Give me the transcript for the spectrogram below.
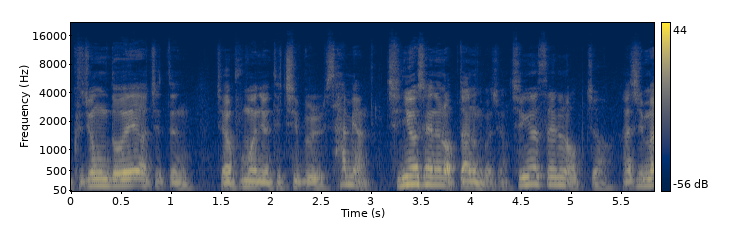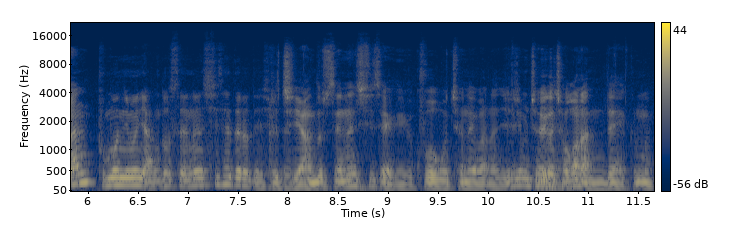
그 정도의 어쨌든 제가 부모님한테 집을 사면 증여세는 없다는 거죠. 증여세는 없죠. 하지만 부모님은 양도세는 시세대로 내셔야 그렇지 돼요. 양도세는 시세 그러니까 9억 5천에 관한 지금 저희가 네. 적어놨는데 그러면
